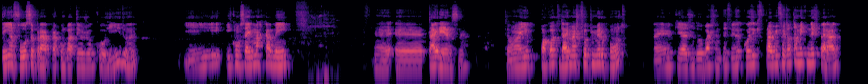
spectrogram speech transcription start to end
tem a força para combater o jogo corrido, né, e, e consegue marcar bem é, é, Tyrants, né. Então, aí o pacote Dime acho que foi o primeiro ponto, né, que ajudou bastante a defesa, coisa que para mim foi totalmente inesperado.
